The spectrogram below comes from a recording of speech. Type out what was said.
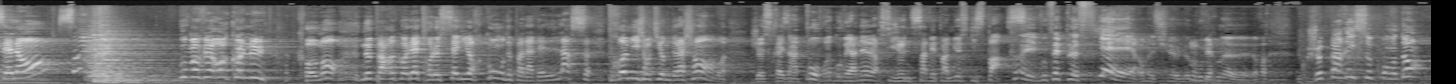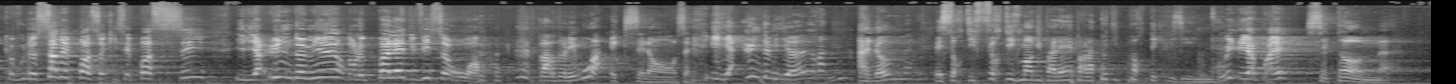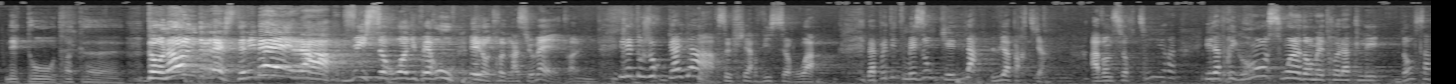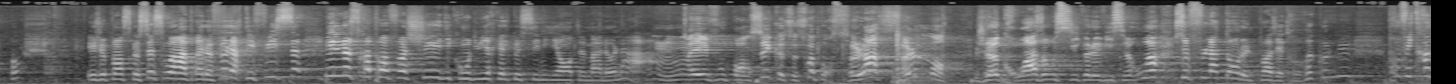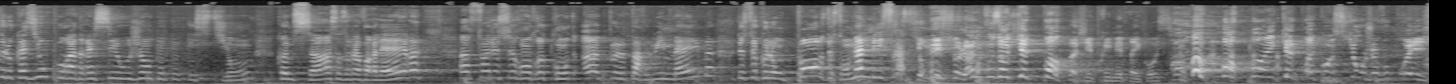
Excellence Vous m'avez reconnu Comment ne pas reconnaître le seigneur comte Panadellas, premier gentilhomme de la chambre? Je serais un pauvre gouverneur si je ne savais pas mieux ce qui se passe. Oui, vous faites le fier, monsieur le gouverneur. Je parie cependant que vous ne savez pas ce qui s'est passé il y a une demi-heure dans le palais du vice-roi. Pardonnez-moi, Excellence. Il y a une demi-heure, un homme est sorti furtivement du palais par la petite porte des cuisines. Oui, et après? Cet homme n'est autre que Don Andrés de Ribera, vice-roi du Pérou et notre gracieux maître. Il est toujours gaillard, ce cher vice-roi. La petite maison qui est là lui appartient. Avant de sortir, il a pris grand soin d'en mettre la clé dans sa poche. Et je pense que ce soir, après le feu d'artifice, il ne sera pas fâché d'y conduire quelques sémillantes manolas. Et vous pensez que ce soit pour cela seulement? Je crois aussi que le vice-roi, se flattant de ne pas être reconnu, profitera de l'occasion pour adresser aux gens quelques questions, comme ça, sans en avoir l'air, afin de se rendre compte un peu par lui-même de ce que l'on pense de son administration. Et cela ne vous inquiète pas Bah, J'ai pris mes précautions. Oh, oh, oh, Et quelle précaution, je vous prie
